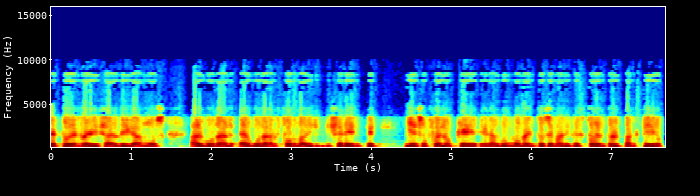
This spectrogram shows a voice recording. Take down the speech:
de poder revisar, digamos, alguna, alguna forma diferente y eso fue lo que en algún momento se manifestó dentro del partido.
